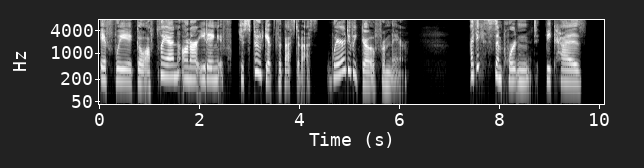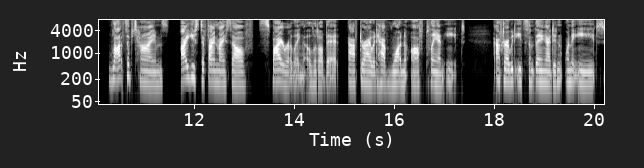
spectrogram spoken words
If we go off plan on our eating, if just food gets the best of us, where do we go from there? I think this is important because lots of times I used to find myself spiraling a little bit after I would have one off plan eat after I would eat something I didn't want to eat,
